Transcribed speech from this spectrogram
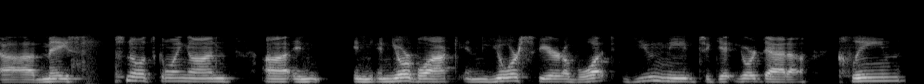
Uh, May know what's going on uh, in, in, in your block, in your sphere of what you need to get your data clean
